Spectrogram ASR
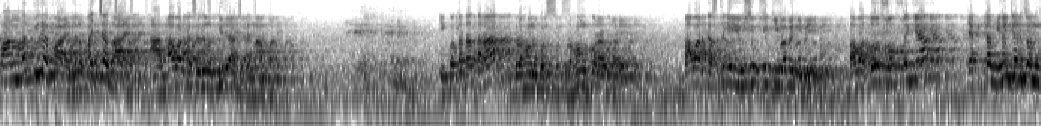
প্রাণটা ফিরে পায়, যেন বাচ্চা যায়, আর বাবার কাছে যেন ফিরে আসতে না পারে। এই কথাটা তারা গ্রহণ করছে। গ্রহণ করার পরে বাবার কাছ থেকে ইউসুফকে কীভাবে নিবে? বাবা তো সব থেকে একটা মিনিটের জন্য,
